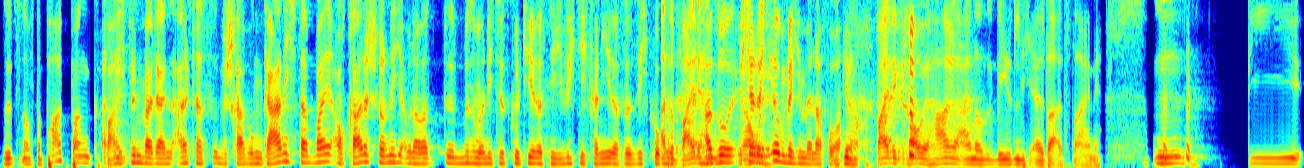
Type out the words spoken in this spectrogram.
sitzen auf der Parkbank. Also ich bin bei deinen Altersbeschreibungen gar nicht dabei, auch gerade schon nicht, aber da müssen wir nicht diskutieren, das ist nicht wichtig, kann jeder für sich gucken. Also beide Also stellt euch irgendwelche Männer vor. Genau, beide graue Haare, einer wesentlich älter als der eine. Mm, die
